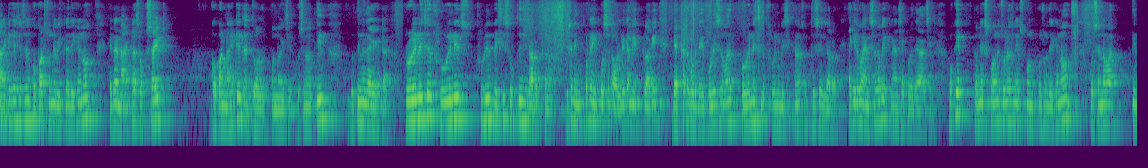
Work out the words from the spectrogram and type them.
নাইট্রিক অ্যাসিডের সঙ্গে কপার শূন্য বিক্রিয়া দেখানো এটা নাইট্রাস অক্সাইড কপার নাইট্রেট আর জল উৎপন্ন হয়েছে। কোশ্চেন নাম্বার তিন তিনের জায়গায় একটা ক্লোরিনের চেয়ে ফ্লুরিনের ফ্লুরিন বেশি শক্তিশালী জারক কেন? ভীষণ ইম্পর্টেন্ট এই কোশ্চেনটা অলরেডি আমি একটু আগে ব্যাখ্যাটা করে দেয় বলেছি তোমাদের ক্লোরিনের চেয়ে ফ্লুরিন বেশি কেন শক্তিশালী জারক একই রকম অ্যান্সার হবে, এখানে অ্যান্সার করে দেওয়া আছে। ওকে তো নেক্সট পয়েন্টে চলে আসে নেক্সট কোন প্রশ্ন দেখে নাও। কোশ্চেন নাম্বার তিন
